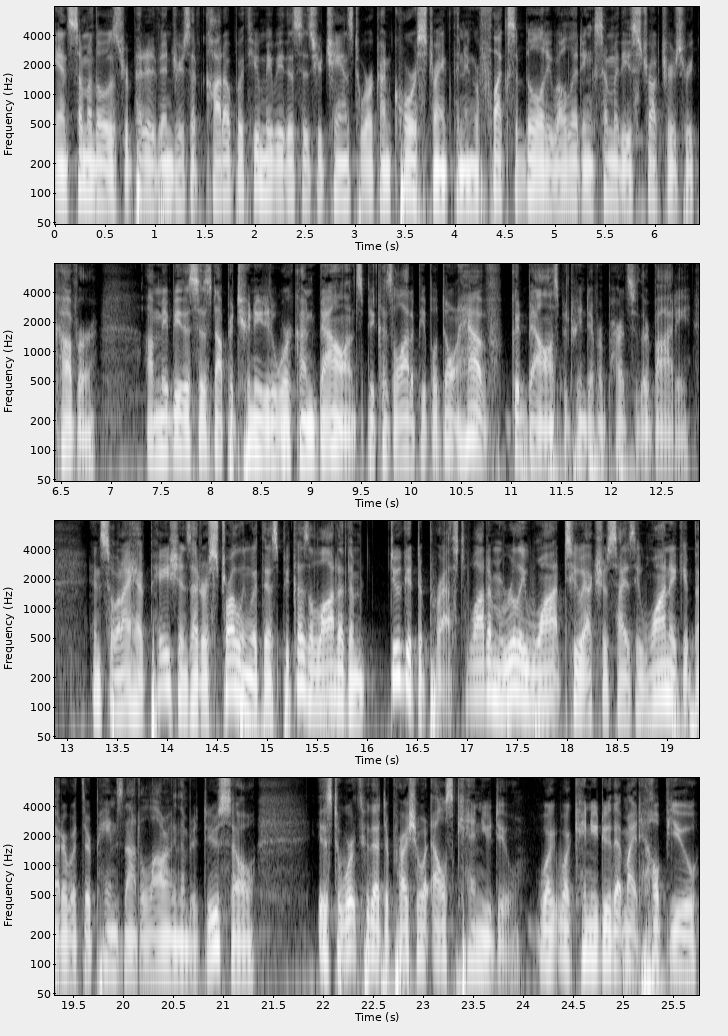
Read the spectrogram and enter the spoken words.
And some of those repetitive injuries have caught up with you. Maybe this is your chance to work on core strengthening or flexibility while letting some of these structures recover. Um, maybe this is an opportunity to work on balance because a lot of people don't have good balance between different parts of their body. And so when I have patients that are struggling with this, because a lot of them do get depressed, a lot of them really want to exercise, they want to get better, but their pain's not allowing them to do so, is to work through that depression. What else can you do? What, what can you do that might help you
